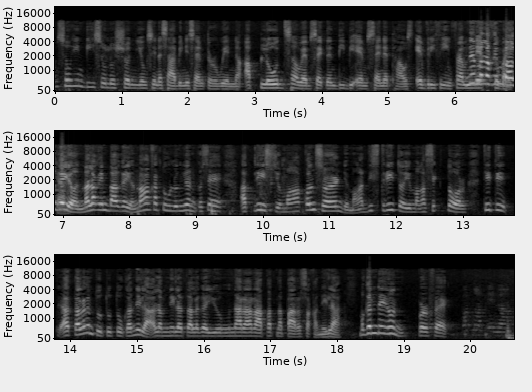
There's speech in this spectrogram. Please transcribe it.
Ma'am, so hindi solusyon yung sinasabi ni Senator Win na upload sa website ng DBM Senate House everything from Hindi, net to malaking bagay yun. Malaking bagay yun. Makakatulong yun kasi at least yung mga concerned, yung mga distrito, yung mga sektor, titi, at talagang tututukan nila. Alam nila talaga yung nararapat na para sa kanila. Maganda yun. Perfect. Not enough,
